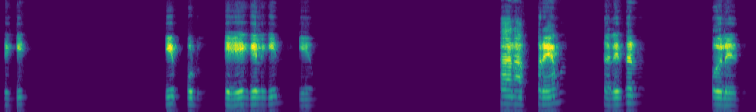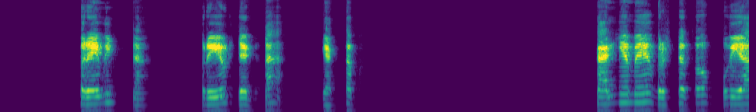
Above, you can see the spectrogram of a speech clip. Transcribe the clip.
వెలిగించి ఇప్పుడు చేయగలిగింది ఏమో. తన ప్రేమను తల్లిదండ్రులు పోలేదు ప్రేమించిన ప్రియుడి దగ్గర వ్యక్తప కన్యమే వృష్టతో భూయా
